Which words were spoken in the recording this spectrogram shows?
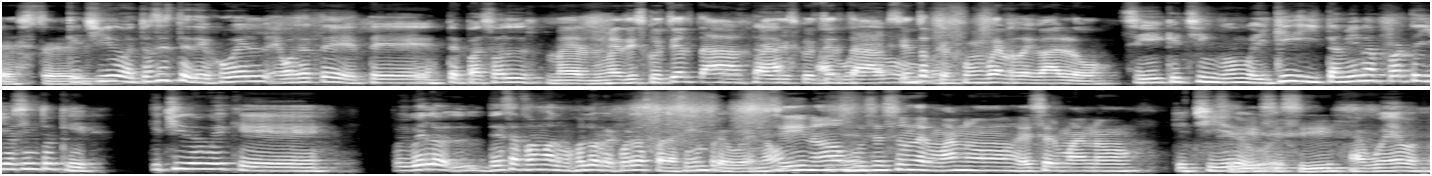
Este. Qué chido. Entonces te dejó el. O sea, te, te, te pasó el. Me, me, discutió el tag. Me discutió el tag. siento que fue un buen regalo. Sí, qué chingón, güey. Y, y también, aparte, yo siento que. Qué chido, güey, que pues, güey, de esa forma a lo mejor lo recuerdas para siempre, güey, ¿no? Sí, no, pues es un hermano, es hermano. Qué chido, sí, Sí, sí, A huevo.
